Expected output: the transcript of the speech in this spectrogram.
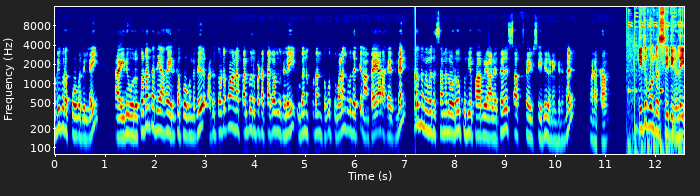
முடிவுறப் போவதில்லை. இது ஒரு தொடர்கதையாக இருக்க போகின்றது. அது தொடர்பான பல்வேறுபட்ட தகவல்களை உடனுக்குடன் தொகுத்து வழங்குவதற்கு நான் தயாராக இருக்கிறேன் தொடர்ந்து எமது சேனலோடு புதிய பார்வையாளர்கள் சப்ஸ்கிரைப் செய்து இணைந்திருங்கள். வணக்கம். இதுபோன்ற செய்திகளை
